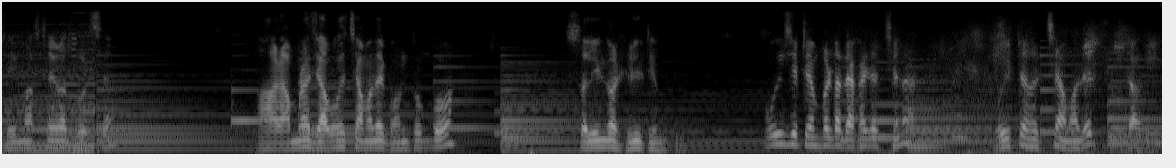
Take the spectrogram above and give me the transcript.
সেই মাছটা এরা ধরছে। আর আমরা যাব হচ্ছে আমাদের গন্তব্য সলিঙ্গর হিল টেম্পল ওই যে টেম্পলটা দেখা যাচ্ছে না ওইটা হচ্ছে আমাদের টার্গেট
